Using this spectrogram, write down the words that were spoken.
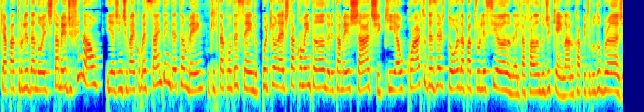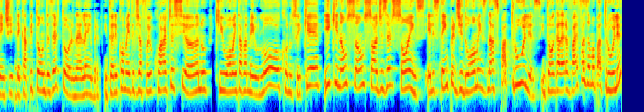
que a patrulha da noite tá meio de final e a gente vai começar a entender também o que, que tá acontecendo, porque o Ned tá comentando, ele tá meio chat que é o quarto desertor da patrulha esse ano, né? Ele tá falando de quem? Lá no capítulo do Bran, a gente decapitou um desertor, né? Lembra? Então ele comenta que já foi o quarto esse ano, que o homem tava meio louco, não sei o quê, e que não são só deserções, eles têm perdido homens nas patrulhas. Então a galera vai fazer uma patrulha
